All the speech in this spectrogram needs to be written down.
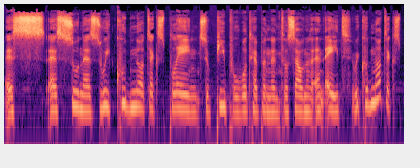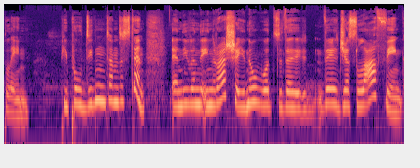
as as soon as we could not explain to people what happened in 2008 we could not explain people didn't understand. And even in Russia, you know what? They, they're just laughing.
